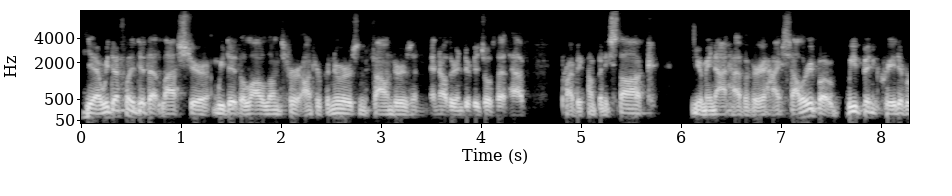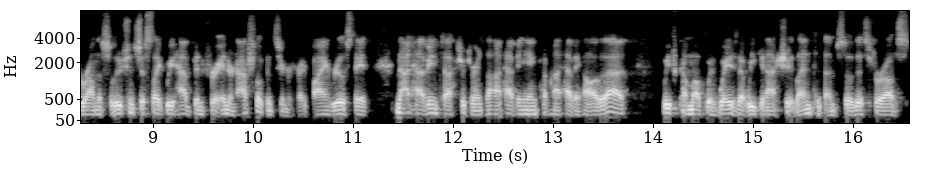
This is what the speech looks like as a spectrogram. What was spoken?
Yeah, we definitely did that last year. We did a lot of loans for entrepreneurs and founders and, and other individuals that have private company stock. You may not have a very high salary, but we've been creative around the solutions, just like we have been for international consumers, right? Buying real estate, not having tax returns, not having income, not having all of that. We've come up with ways that we can actually lend to them. So this for us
